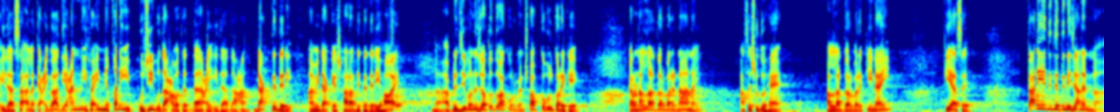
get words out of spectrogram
ইদা সাআলাকা ইবাদি আন্নি ফাইন্নি করিব, উজিবু দাওয়াতাদ দাঈ ইদা দাআন। ডাকতে দেরি, আমি ডাকে সাড়া দিতে দেরি হয় না। আপনি জীবনে যত দোয়া করবেন, সব কবুল করে কে? কারণ আল্লাহর দরবারে না নাই, আছে শুধু হ্যাঁ। আল্লাহর দরবারে কি নাই? কি আছে? তাড়িয়ে দিতে তিনি জানেন না,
